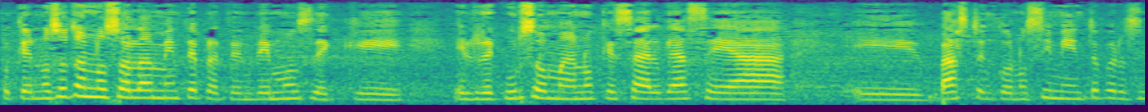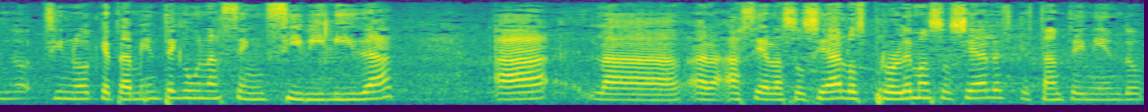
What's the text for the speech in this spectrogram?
porque nosotros no solamente pretendemos de que el recurso humano que salga sea eh, vasto en conocimiento pero sino, sino que también tenga una sensibilidad a la, hacia la sociedad los problemas sociales que están teniendo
